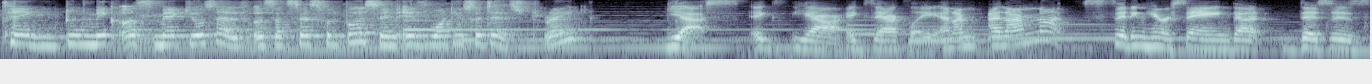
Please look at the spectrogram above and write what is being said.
thing to make us make yourself a successful person is what you suggest right yes ex- yeah exactly and i'm and i'm not sitting here saying that this is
